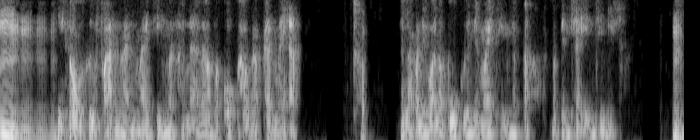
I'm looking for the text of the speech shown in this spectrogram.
อืมอืมอืมอืมที่เขาก็คือฝานแผ่นไม้จริงมาข้างหน้าแล้วก็ประกบเข้ากับแผ่นไม้อัดครับแล้วเราก็นึกว่าเราปูพื้นด้วยไม้จริงหรือเปล่ามันเป็นแค่เอนจิเนียร์ อืม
